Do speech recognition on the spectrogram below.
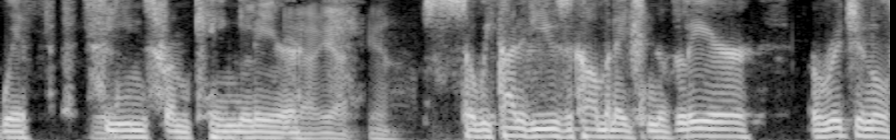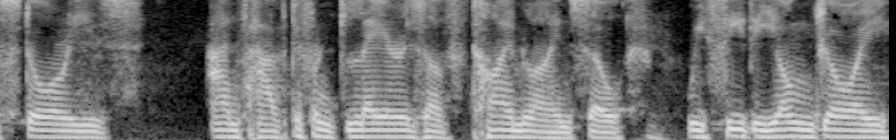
with scenes from King Lear Yeah, yeah, yeah. so we kind of use a combination of Lear, original stories, and have different layers of timeline. So we see the young Joy,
